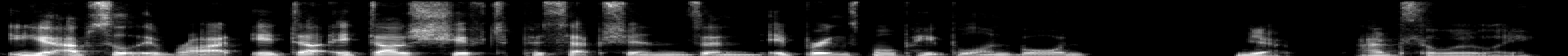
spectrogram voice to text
you're absolutely right. It do, it does shift perceptions and it brings more people on board. Yeah, absolutely.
